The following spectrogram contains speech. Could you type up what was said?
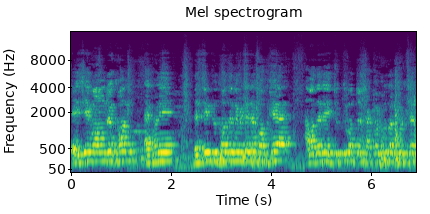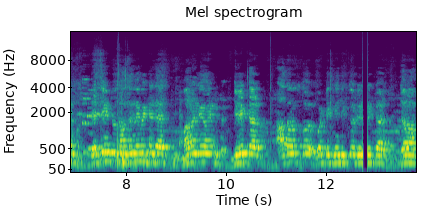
এই সেই মহেন্দ্র খান এখনই ডেস্টিনি টু থাউজেন্ড লিমিটেডের পক্ষে আমাদের এই চুক্তিপত্র স্বাক্ষর প্রদান করছেন ডেস্টিনি টু থাউজেন্ড লিমিটেডের মাননীয় ডিরেক্টর আদালত কর্তৃক নিযুক্ত ডিরেক্টর জনাব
